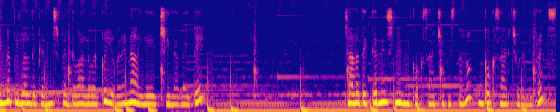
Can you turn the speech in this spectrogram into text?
చిన్న పిల్లల దగ్గర నుంచి పెద్దవాళ్ళ వరకు ఎవరైనా అల్లేయచ్చు ఇలాగైతే. చాలా దగ్గర నుంచి నేను మీకు ఒకసారి చూపిస్తాను. ఇంకొకసారి చూడండి ఫ్రెండ్స్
